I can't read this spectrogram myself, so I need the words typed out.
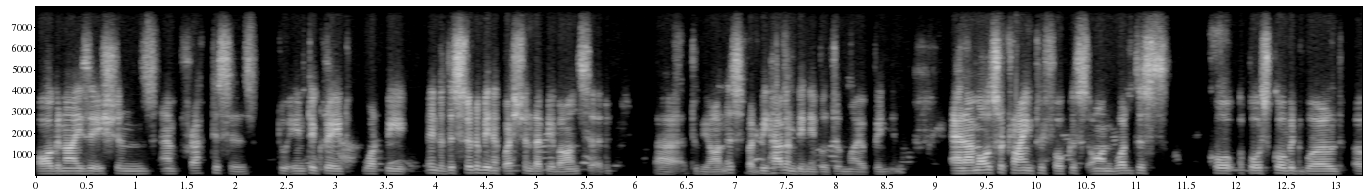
organizations, and practices to integrate what we you know this should have been a question that we've answered uh, to be honest, but we haven't been able to, in my opinion. And I'm also trying to focus on what this a post-COVID world, a,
